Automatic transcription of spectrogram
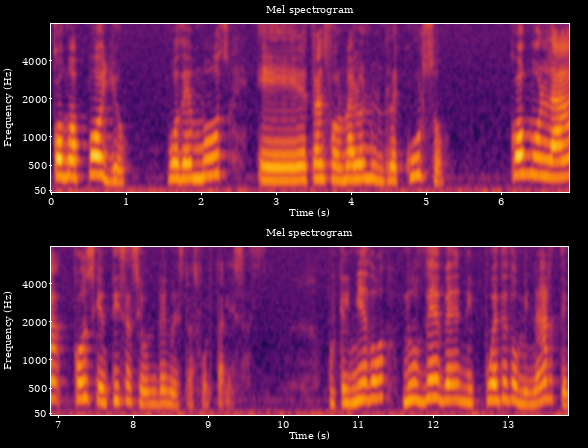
como apoyo, podemos eh, transformarlo en un recurso como la concientización de nuestras fortalezas. Porque el miedo no debe ni puede dominarte,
